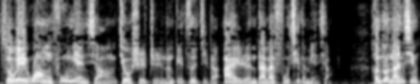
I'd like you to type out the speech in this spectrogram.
所谓旺夫面相，就是指能给自己的爱人带来福气的面相。很多男性，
